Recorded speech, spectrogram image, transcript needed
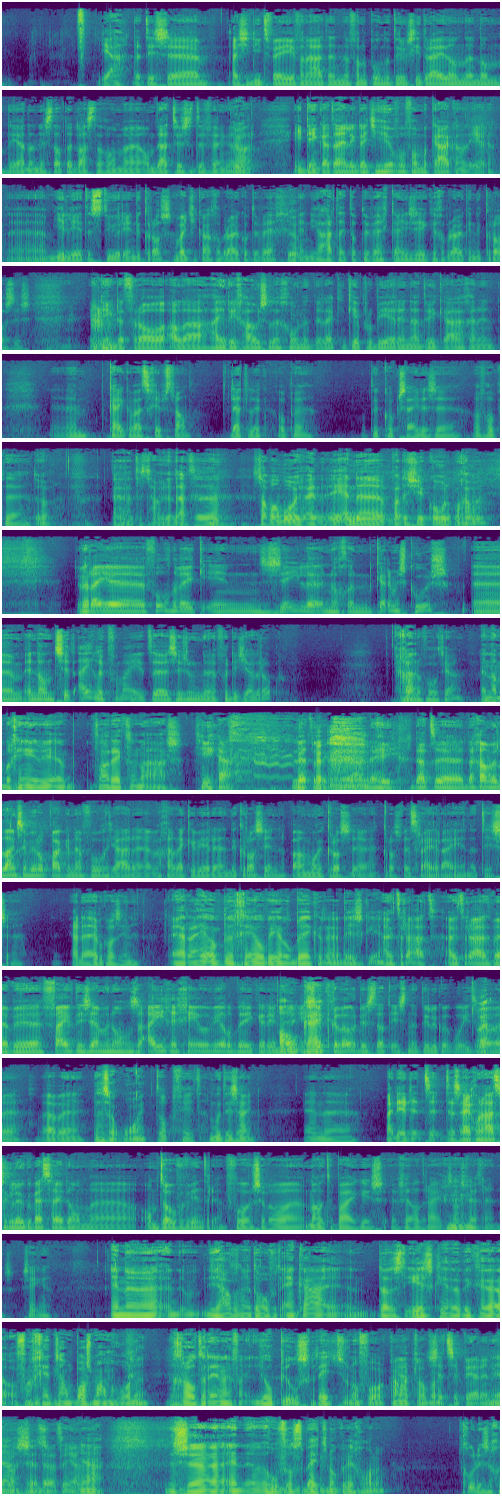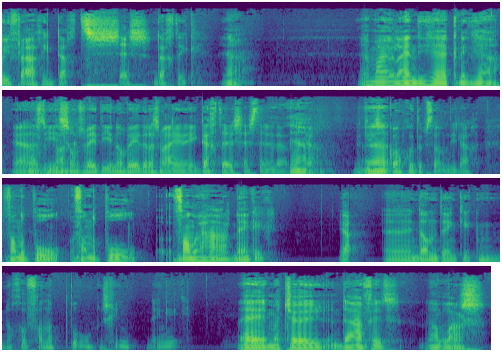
Ja, dat is, eh, als je die twee van Aert en Van der Poel natuurlijk ziet rijden, dan, eh, dan, ja, dan is het altijd lastig om, eh, om daartussen te vangen. Ja. Maar ik denk uiteindelijk dat je heel veel van elkaar kan leren. Eh, je leert het sturen in de cross, wat je kan gebruiken op de weg. Ja. En die hardheid op de weg kan je zeker gebruiken in de cross. Dus ik denk dat vooral alle Heinrich Hauselen gewoon het lekker een keer proberen en naar het WK gaan en ehm, kijken waar het schip strandt. Letterlijk op, op de kokzijdes eh, of op de... Ja. Ja, dat zou inderdaad eh, zou wel mooi zijn. Hey, en eh, wat is je komende programma? We rijden volgende week in Zelen nog een kermiskoers. Ehm, en dan zit eigenlijk voor mij het eh, seizoen eh, voor dit jaar erop. Gaan we Ja. volgend jaar? En dan begin je weer van rectum naar aas. ja, letterlijk. ja, nee, dat, eh, dan gaan we het langzaam weer oppakken naar volgend jaar. Eh, we gaan lekker weer eh, de cross in. Een paar mooie cross, eh, crosswedstrijden rijden. En dat is, eh, ja, daar heb ik wel zin in. En rij ook de Geo Wereldbeker eh, deze keer? Uiteraard, uiteraard. We hebben 5 december nog onze eigen Geo Wereldbeker in, Oh, eh, in. Sipkelo. Dus dat is natuurlijk ook wel iets Oh waar, we, waar we Dat is ook mooi. topfit moeten zijn. En, eh, maar dit, dit zijn gewoon hartstikke leuke wedstrijden om, om te overwinteren. Voor zowel motorbikers, veldrijders als Mhm. wegrenners. Zeker. En je had het net over het NK. Hè? Dat is de eerste keer dat ik van Gert-Jan Bosman hoorde. De grote renner van Jo Piels. Reed je toen nog voor? Kan ja, dat kloppen? ZCPR in de ja, cross inderdaad. Ja. Dus, eh, en uh, hoeveelste ben je toen ook weer geworden? Goed, dat is een goede vraag. Ik dacht zes, dacht ik. Ja. Ja, Marjolein die eh, knikt ja. Ja, die, soms weet hij nog beter dan mij. Ik dacht uh, zesde inderdaad. Ja. Ja. De Eh, kwam goed op stoom die dag. Van de Poel, van de Poel, van der Haar, denk ik. Ja, eh, en dan denk ik nog op Van de Poel misschien, denk ik. Nee, Mathieu, David, dan Lars.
